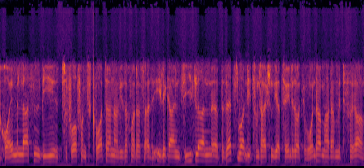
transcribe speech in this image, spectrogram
räumen lassen, die zuvor von Squattern, wie sagt man das, also illegalen Siedlern äh, besetzt wurden, die zum Teil schon Jahrzehnte dort gewohnt haben, hat er mit ja,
